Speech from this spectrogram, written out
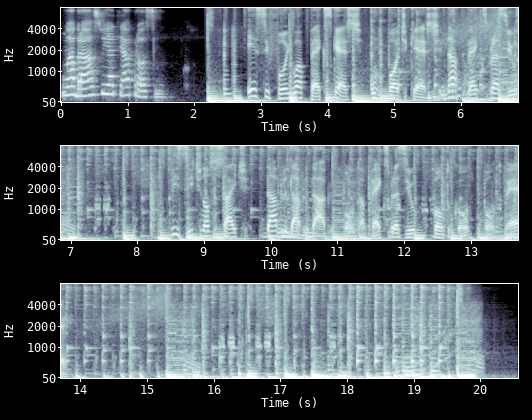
Um abraço e até a próxima. Esse foi o Apex Cast, um podcast da Apex Brasil. Visite nosso site www.apexbrasil.com.br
